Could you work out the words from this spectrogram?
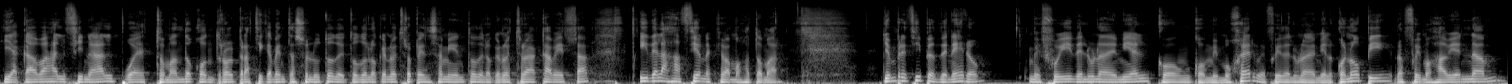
y acabas al final pues tomando control prácticamente absoluto de todo lo que es nuestro pensamiento, de lo que es nuestra cabeza y de las acciones que vamos a tomar. Yo en principios de enero me fui de luna de miel con, con mi mujer, me fui de luna de miel con Opi, nos fuimos a Vietnam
